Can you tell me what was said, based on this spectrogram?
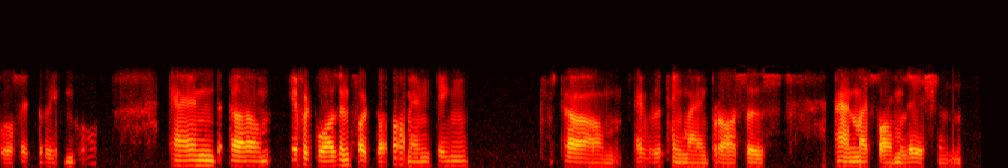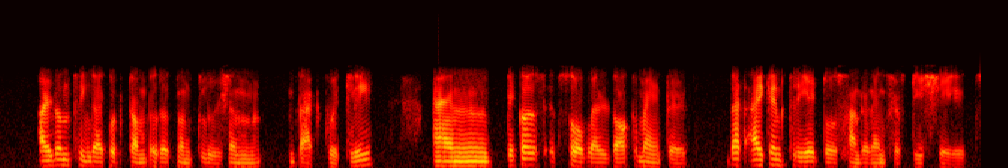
perfect rainbow. And um, if it wasn't for documenting um, everything, my process and my formulation, I don't think I could come to the conclusion that quickly. And because it's so well documented, that I can create those 150 shades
